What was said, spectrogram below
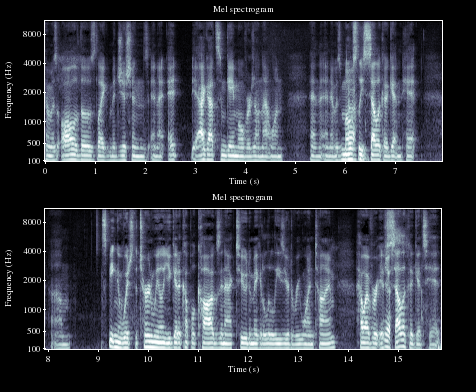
It was all of those like magicians, and I it yeah I got some game overs on that one, and and it was mostly Celica getting hit. Um, speaking of which, the turn wheel you get a couple cogs in Act Two to make it a little easier to rewind time. However, if Yes. Celica gets hit,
